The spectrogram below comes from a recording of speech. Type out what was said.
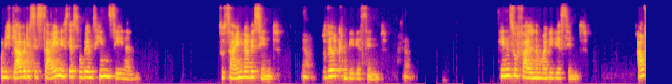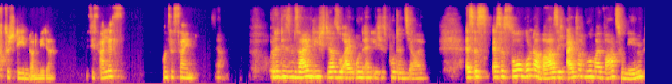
Und ich glaube, dieses Sein ist das, wo wir uns hinsehnen. Zu sein, wer wir sind. Ja. Zu wirken, wie wir sind. Ja. Hinzufallen einmal, wie wir sind. Aufzustehen dann wieder. Es ist alles unser Sein. Und in diesem Sein liegt ja so ein unendliches Potenzial es ist, es ist so wunderbar, sich einfach nur mal wahrzunehmen.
